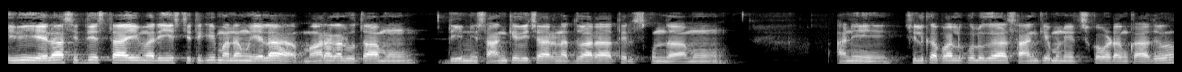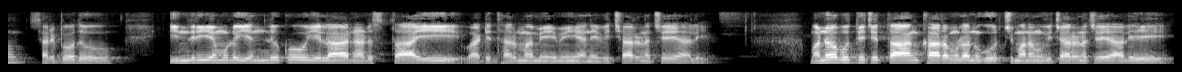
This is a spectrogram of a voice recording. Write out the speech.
ఇవి ఎలా సిద్ధిస్తాయి? మరి ఈ స్థితికి మనం ఎలా మారగలుగుతాము? దీన్ని సాంఖ్య విచారణ ద్వారా తెలుసుకుందాము అని చిలుక పలుకులుగా సాంఖ్యము నేర్చుకోవడం కాదు సరిపోదు. ఇంద్రియములు ఎందుకు ఇలా నడుస్తాయి? వాటి ధర్మమేమి అనే విచారణ చేయాలి. మనోబుద్ధి చిత్త అహంకారములను గూర్చి మనం విచారణ చేయాలి.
